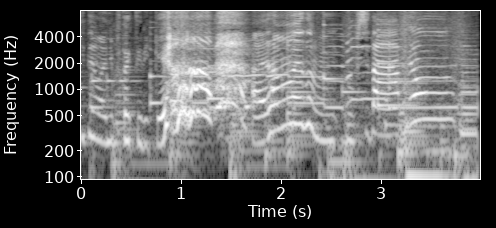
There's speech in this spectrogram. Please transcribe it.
기대 많이 부탁드릴게요. 아 3부에서 봅시다. 뿅.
